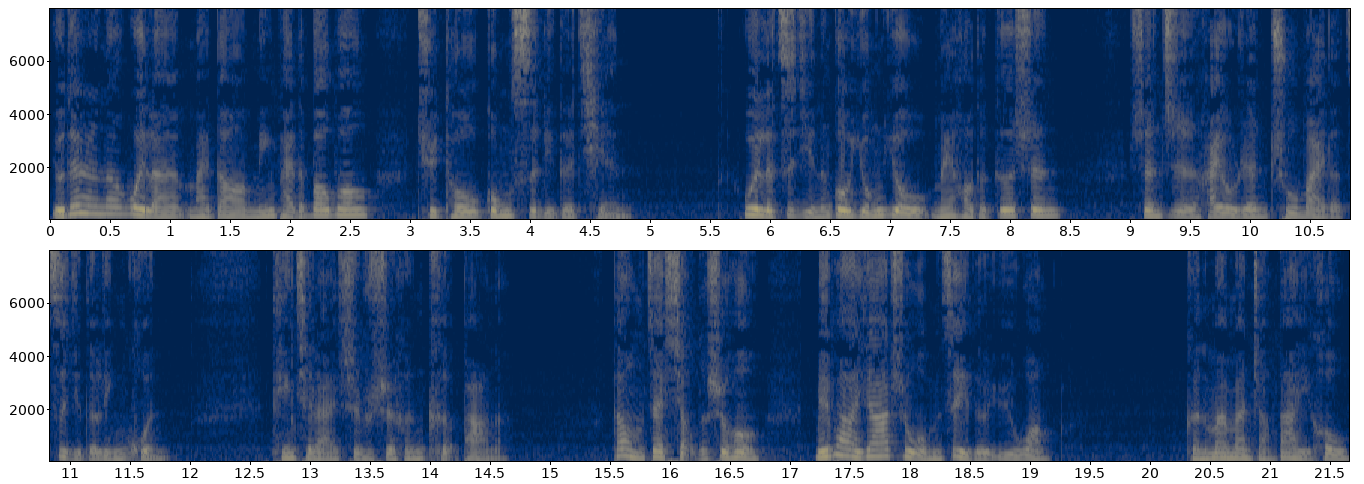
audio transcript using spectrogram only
有的人呢，为了买到名牌的包包，去偷公司里的钱；为了自己能够拥有美好的歌声。甚至还有人出卖了自己的灵魂，听起来是不是很可怕呢？当我们在小的时候没办法压制我们自己的欲望，可能慢慢长大以后，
